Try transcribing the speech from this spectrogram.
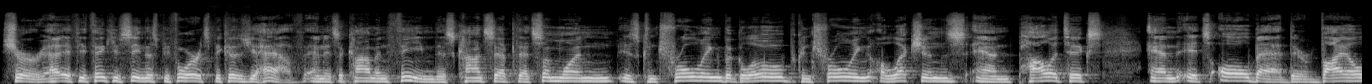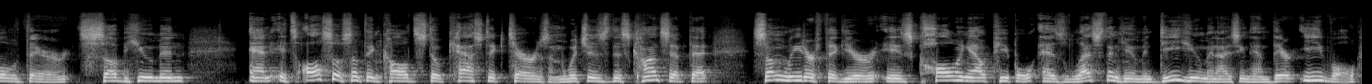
Sure. Uh, if you think you've seen this before, it's because you have. And it's a common theme, this concept that someone is controlling the globe, controlling elections and politics, and it's all bad. They're vile, they're subhuman. And it's also something called stochastic terrorism, which is this concept that some leader figure is calling out people as less than human, dehumanizing them. They're evil.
